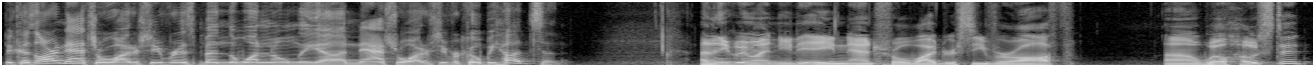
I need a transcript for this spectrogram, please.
Because our natural wide receiver has been the one and only uh, natural wide receiver, Kobe Hudson. I think we might need a natural wide receiver off uh, we'll host it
